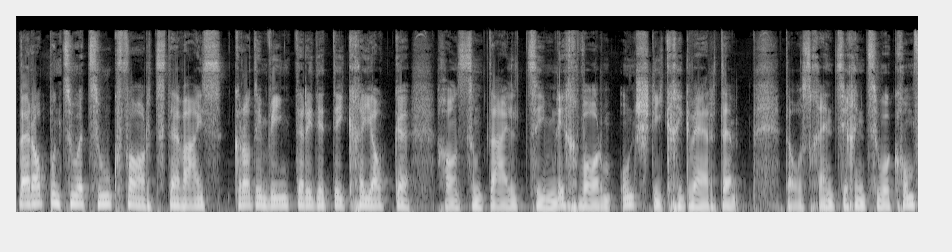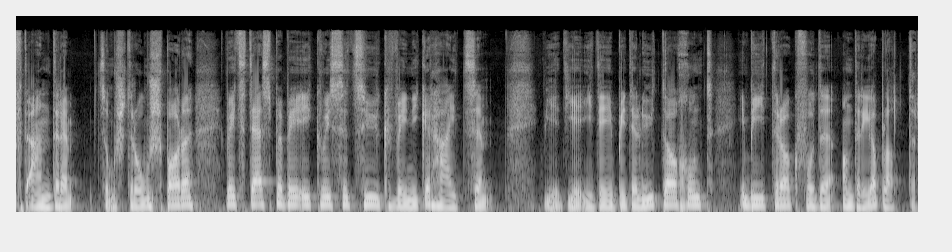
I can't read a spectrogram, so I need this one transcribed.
Wer ab und zu Zug fährt, der weiss, gerade im Winter in der dicken Jacke kann es zum Teil ziemlich warm und stickig werden. Das könnte sich in Zukunft ändern. Zum Stromsparen wird die SBB in gewissen Zügen weniger heizen. Wie die Idee bei den Leuten ankommt, im Beitrag von Andrea Blatter.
